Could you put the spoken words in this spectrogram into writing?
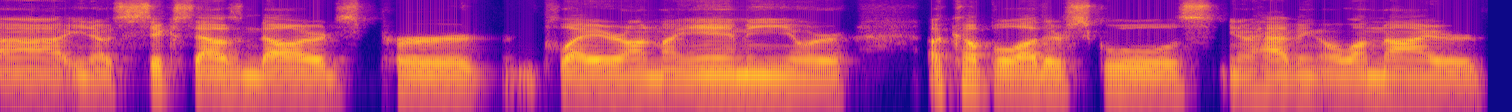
uh, you know, six thousand dollars per player on Miami or a couple other schools, you know, having alumni or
